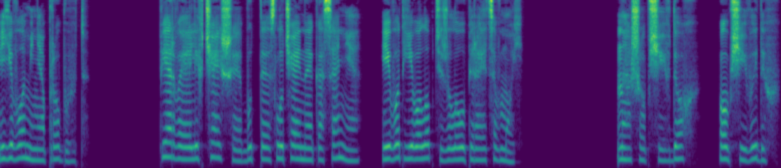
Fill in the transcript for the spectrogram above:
его меня пробуют. Первое легчайшее, будто случайное касание, и вот его лоб тяжело упирается в мой. Наш общий вдох, общий выдох.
